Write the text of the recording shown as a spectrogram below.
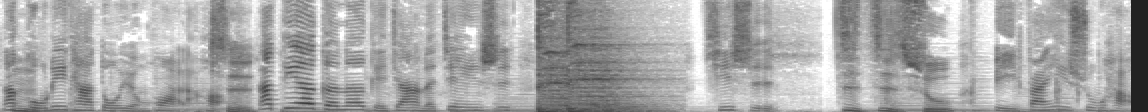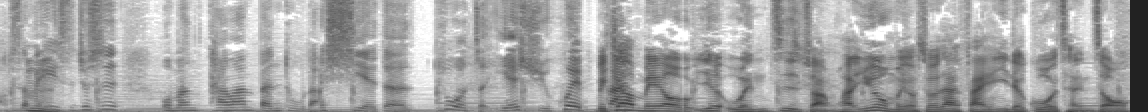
那鼓励他多元化了哈。是。那第二个呢，给家长的建议是，其实自制书比翻译书好。什么意思？嗯、就是我们台湾本土的写的作者，也许会比较没有一个文字转换，因为我们有时候在翻译的过程中，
